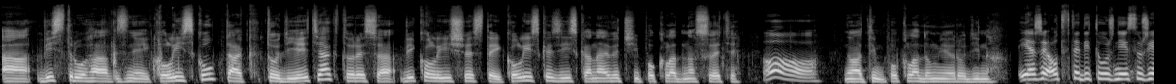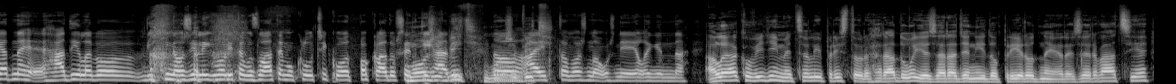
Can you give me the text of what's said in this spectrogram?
a vystrúha z nej kolísku, tak to dieťa, ktoré sa vykolíše z tej kolíske, získa najväčší poklad na svete. Ó, No a tým pokladom je rodina. Ja, že odvtedy tu už nie sú žiadne hady, lebo vykinožili kvôli tomu zlatému kľúčiku od pokladu všetky môže hady. Byť, môže no, byť. Aj to možno už nie je legenda. Ale ako vidíme, celý prístor hradu je zaradený do prírodnej rezervácie.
